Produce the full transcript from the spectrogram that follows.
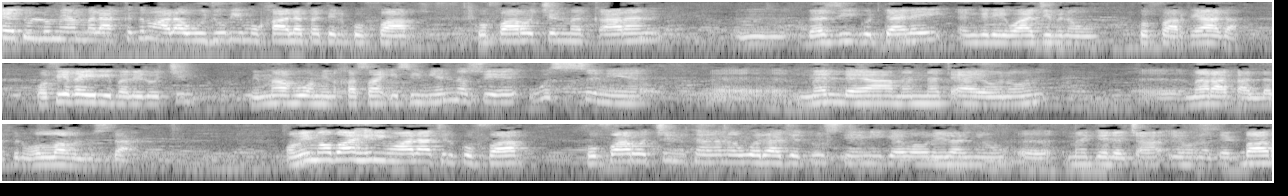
የዱሉ የሚያመላክት ነው አላ ውጁቢ ሙኻለፈት ልኩፋር ኩፋሮችን መቃረን በዚህ ጉዳይ ላይ እንግዲህ ዋጅብ ነው ኩፋር ፊሃዳ ወፊ ገይሪ በሌሎችም ሚማ ሁወ ሚን ኸሳኢሲም የእነሱ ውስን መለያ መነጠያ የሆነውን መራቅ አለብን። ወላሁ ልሙስተዓን ወሚን መዛሂሪ መዋላት ልኩፋር ኩፋሮችን ከመወዳጀት ውስጥ የሚገባው ሌላኛው መገለጫ የሆነ ተግባር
